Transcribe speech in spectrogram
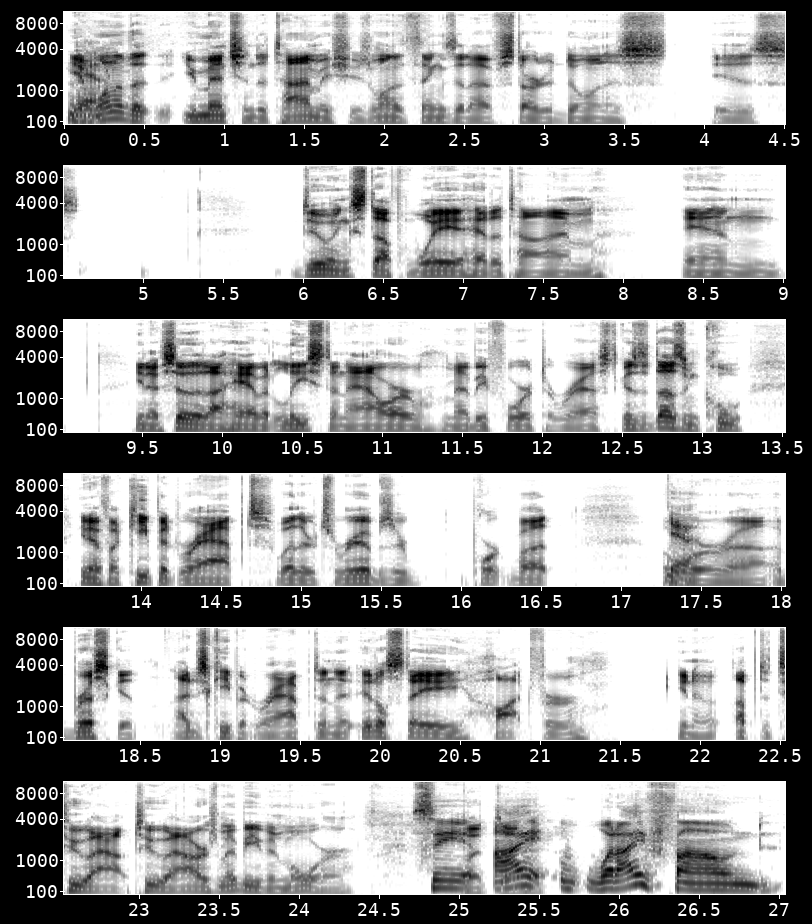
yeah, Yeah. one of the you mentioned the time issues. One of the things that I've started doing is is doing stuff way ahead of time and you know so that i have at least an hour maybe for it to rest because it doesn't cool you know if i keep it wrapped whether it's ribs or pork butt Yeah. or uh, a brisket i just keep it wrapped and it, it'll stay hot for you know up to two out two hours maybe even more see, But, uh, I, what I found,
